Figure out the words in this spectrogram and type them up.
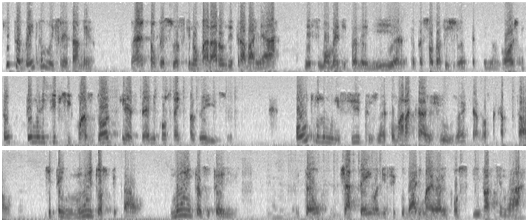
que também estão no enfrentamento. Né? São pessoas que não pararam de trabalhar nesse momento de pandemia, é o pessoal da vigilância epidemiológica. Então, tem municípios que com as doses que recebem conseguem fazer isso. Outros municípios, né, como Aracaju, né, que é a nossa capital, que tem muito hospital, muitas UTIs. Então, já tem uma dificuldade maior em conseguir vacinar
